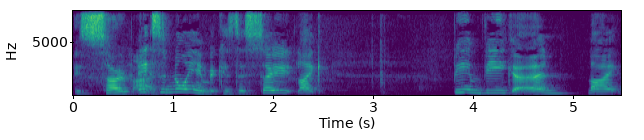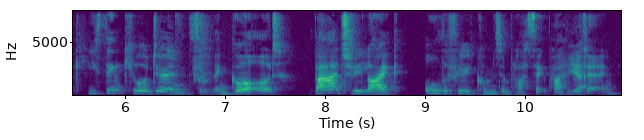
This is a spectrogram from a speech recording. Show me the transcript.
it's so bad. It's annoying because there's so like being vegan, like you think you're doing something good, but actually like all the food comes in plastic packaging.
